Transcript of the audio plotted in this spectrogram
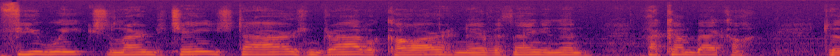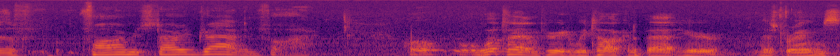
few weeks and learned to change tires and drive a car and everything. And then I come back on to the farm and started driving for her. Well, what time period are we talking about here, Mr. Raines?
